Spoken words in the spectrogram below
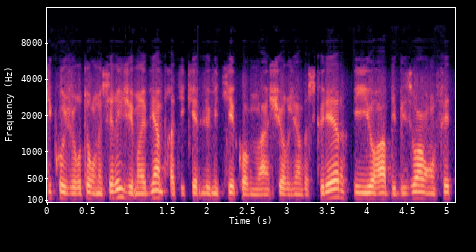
Dès que je retourne en Syrie, j'aimerais bien pratiquer le métier comme un chirurgien vasculaire et il y aura des besoins en fait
